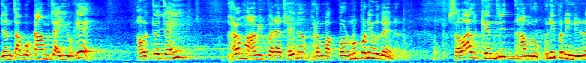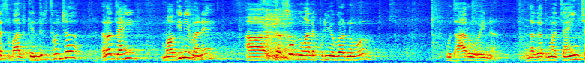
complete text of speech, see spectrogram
जनताको काम चाहियो के? अब त्यो चाहिँ भ्रममा हामी परेका छैन भ्रममा पढ्नु पनि हुँदैन। सवाल केन्द्रित हाम्रो कुनै पनि निर्णय सवाल केन्द्रित हुन्छ। र चाहिँ म अघि नै भने शब्द उहाँले प्रयोग गर्नुभयो उधारो होइन। नगदमा चाहिन्छ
